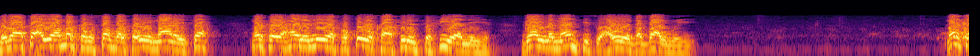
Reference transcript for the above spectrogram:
Dhibaato ayaa marka mustaqbalka u imaanaysa. Marka waxaa la leeyahay fa kullu kaafirin safiya leeyahay. Gaal dhammaantiis waxa weeye dabaal weeye. Marka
